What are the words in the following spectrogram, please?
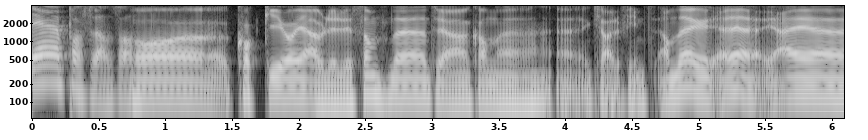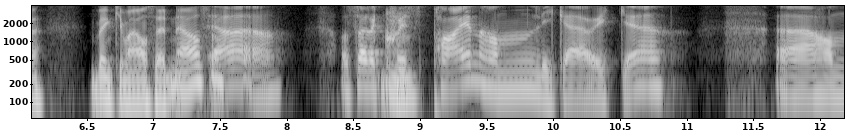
Det passer han sånn. Og cocky og jævlig, liksom. Det tror jeg han kan eh, klare fint. Ja, men det, jeg, jeg eh, benker meg og ser den, jeg, altså. Ja, ja. Og så er det Chris Mm. Pine, han liker jeg jo ikke. Eh, han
